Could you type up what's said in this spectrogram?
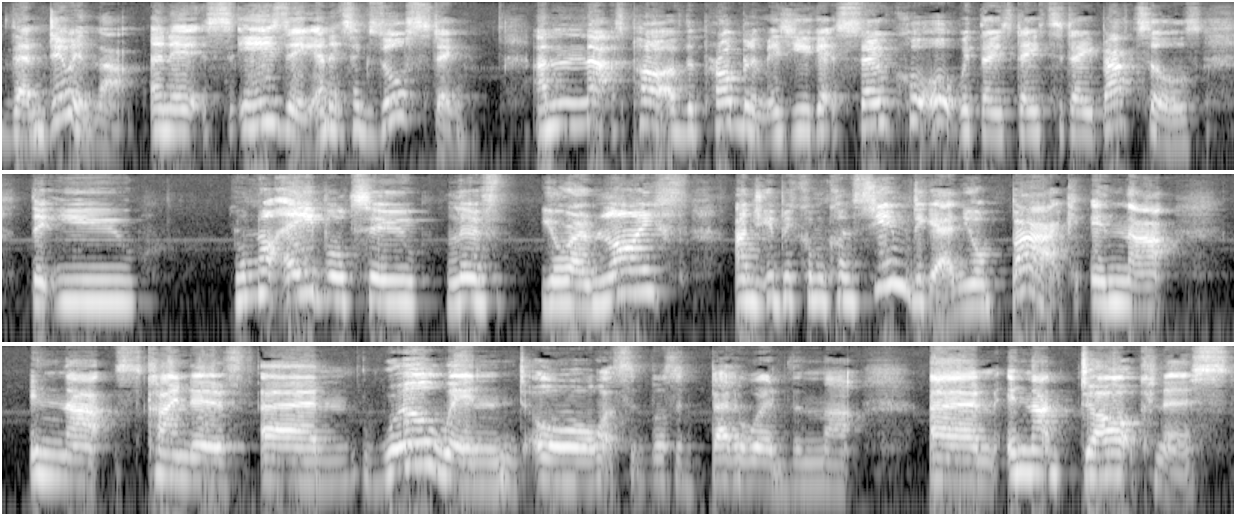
them doing that. And it's easy and it's exhausting. And that's part of the problem is you get so caught up with those day to day battles that you you're not able to live your own life and you become consumed again. You're back in that in that kind of um, whirlwind, or what's what's a better word than that? Um, in that darkness,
